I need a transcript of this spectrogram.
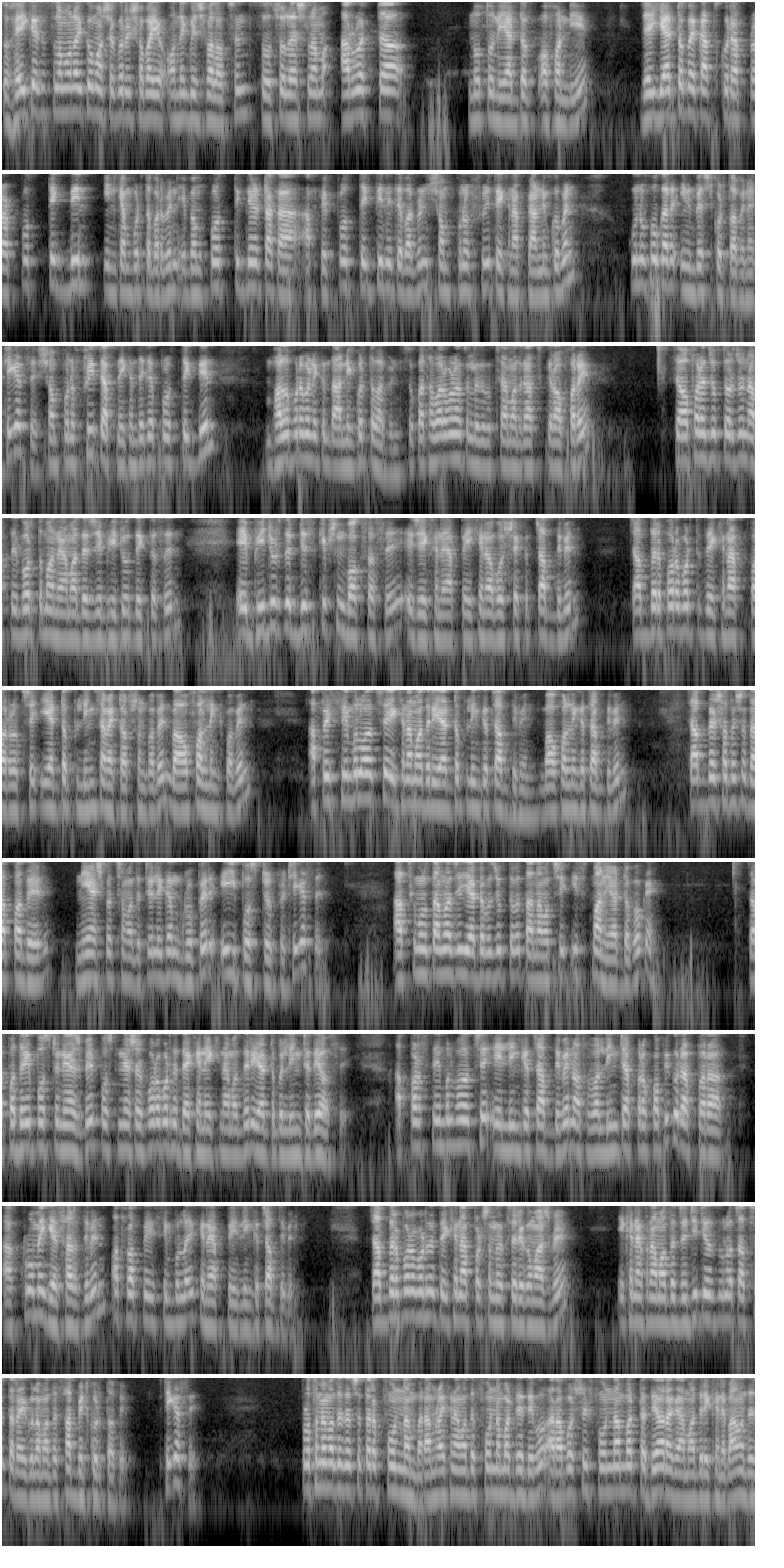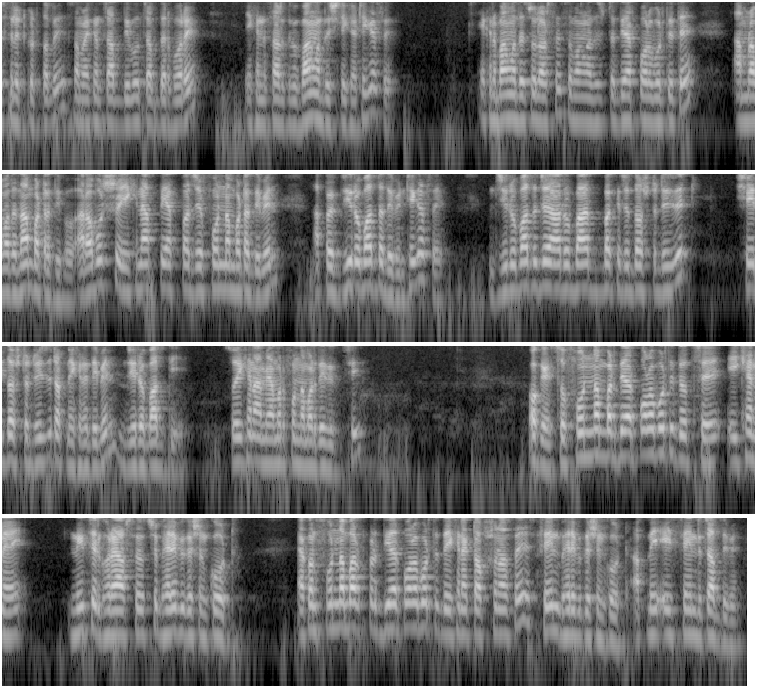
So hey case আসসালামু আলাইকুম আশা করি সবাই অনেক বেশি ভালো আছেন। সো চলে আসলাম আরও একটা নতুন ইয়ারডপ অফার নিয়ে। যে ইয়ারডপে কাজ করে আপনারা প্রত্যেক দিন ইনকাম করতে পারবেন এবং প্রত্যেক দিনের টাকা আপনি প্রত্যেক দিন নিতে পারবেন। সম্পূর্ণ ফ্রিতে এখানে আপনি আর্নিং করবেন। কোনো প্রকার ইনভেস্ট করতে হবে না, ঠিক আছে? সম্পূর্ণ ফ্রিতে আপনি এখান থেকে প্রত্যেক দিন ভালো পরিমাণে কিন্তু আর্নিং করতে পারবেন। সো কথা বলব না, চলে হচ্ছে আমাদের আজকের অফারে সে অফারে যুক্ত জন্য আপনি বর্তমানে আমাদের যে ভিডিও দেখতেছেন, এই ভিডিওর যে ডিসক্রিপশন বক্স আছে, এই যে এখানে আপনি এখানে অবশ্যই একটা চাপ দেবেন। চাপ দেওয়ার পরবর্তীতে এখানে আপনার হচ্ছে ইয়ারডপ লিঙ্ক নামে একটা অপশন পাবেন বা অফার লিঙ্ক পাবেন। আপনি সিম্পল হচ্ছে এখানে আমাদের ইয়ারডপ লিঙ্কে চাপ দিবেন বা অফার লিঙ্কে চাপ দেবেন। চাপ দেওয়ার সাথে সাথে আপনাদের নিয়ে আসবে হচ্ছে আমাদের টেলিগ্রাম গ্রুপের এই পোস্টের উপরে, ঠিক আছে? আজকে মূলত আমরা যে ইয়ারডপে যুক্ত হবে তার নাম হচ্ছে ইসমান ইয়ারডপ ওকে তো আপনাদের এই পোস্টে নিয়ে আসবে। পোস্টে নিয়ে আসার পরবর্তী দেখেন এখানে আমাদের ইয়ারডপের লিঙ্কটা দেওয়া আছে। আপনারা সিম্পল হচ্ছে এই লিঙ্কে চাপ দেবেন অথবা লিঙ্কটা আপনারা কপি করে আপনারা ক্রমে গিয়ে সার্চ দেবেন অথবা আপনি সিম্পল এখানে আপনি লিঙ্কে চাপ দেবেন। চাপ দেওয়ার পরবর্তীতে এখানে আপনার সামনে হচ্ছে এরকম আসবে। এখানে এখন আমাদের যে ডিটেলসগুলো চাচ্ছে, তারা এগুলো আমাদের সাবমিট করতে হবে, ঠিক আছে? প্রথমে আমাদের যাচ্ছে তারা ফোন নাম্বার আমরা এখানে আমাদের ফোন নাম্বার দিয়ে দেবো, আর অবশ্যই ফোন নাম্বারটা দেওয়ার আগে আমাদের এখানে বাংলাদেশ সিলেক্ট করতে হবে। সো আমরা এখানে চাপ দিব, চাপ দেওয়ার পরে এখানে সার্চ দেবো বাংলাদেশ লেখা, ঠিক আছে? এখানে বাংলাদেশ চলে আসছে সো বাংলাদেশটা দেওয়ার পরবর্তীতে আমরা আমাদের নাম্বারটা দিব। আর অবশ্যই এখানে আপনি আপনার যে ফোন নাম্বারটা দেবেন, আপনার জিরো বাদটা দেবেন, ঠিক আছে? জিরো বাদে যে আরও বাদ বাকি যে দশটা ডিজিট সেই দশটা ডিজিট আপনি এখানে দেবেন জিরো বাদ দিয়ে। সো এখানে আমি আমার ফোন নাম্বার দিয়ে দিচ্ছি। ওকে সো ফোন নাম্বার দেওয়ার পরবর্তীতে হচ্ছে এইখানে নিচের ঘরে আসছে হচ্ছে ভেরিফিকেশন কোড এখন ফোন নাম্বার দেওয়ার পরবর্তীতে এখানে একটা অপশন আছে সেন্ড ভেরিফিকেশন কোড আপনি এই সেন্ডে চাপ দেবেন।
